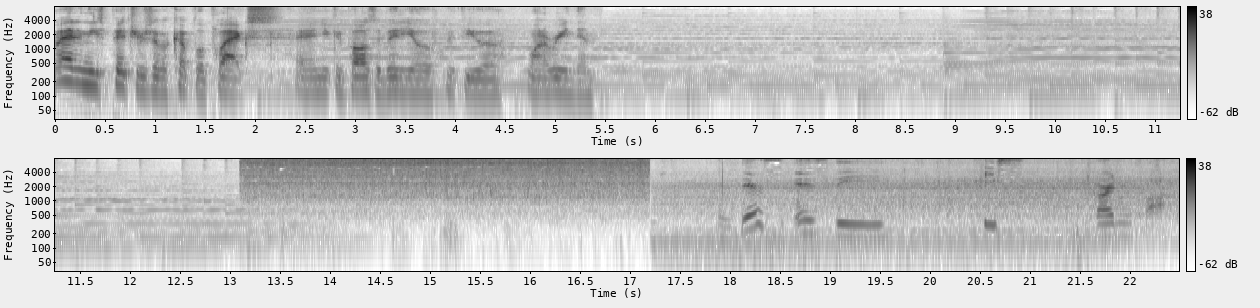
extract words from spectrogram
I'm adding these pictures of a couple of plaques, and you can pause the video if you uh, want to read them. This is the Peace Garden Clock.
